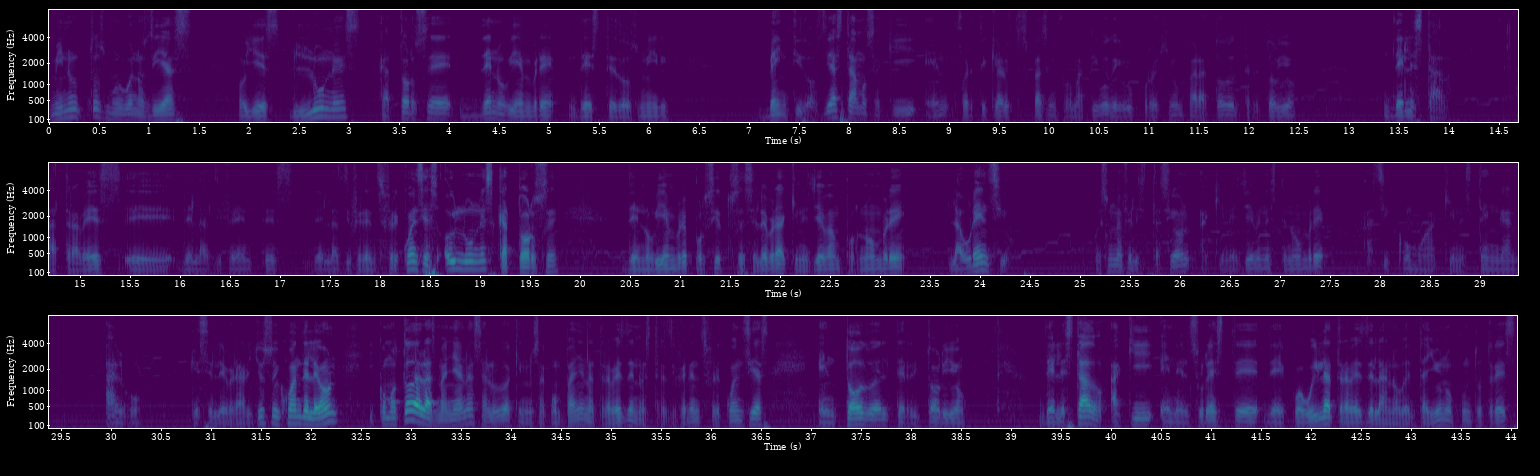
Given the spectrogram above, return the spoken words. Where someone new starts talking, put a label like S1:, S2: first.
S1: minutos. Muy buenos días. Hoy es lunes 14 de noviembre de este 2022. Ya estamos aquí en Fuerte y Claro, este espacio informativo de Grupo Región para todo el territorio del estado a través eh, de las diferentes de las diferentes frecuencias. Hoy lunes 14 de noviembre, por cierto, se celebra a quienes llevan por nombre Laurencio pues una felicitación a quienes lleven este nombre, así como a quienes tengan algo que celebrar. Yo soy Juan de León y como todas las mañanas saludo a quienes nos acompañan a través de nuestras diferentes frecuencias en todo el territorio del estado, aquí en el sureste de Coahuila a través de la 91.3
